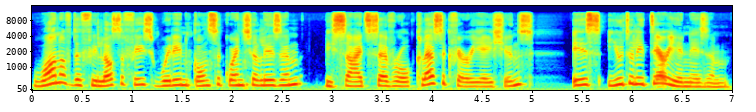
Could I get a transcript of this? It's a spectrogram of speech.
One of the philosophies within consequentialism, besides several classic variations, is utilitarianism.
